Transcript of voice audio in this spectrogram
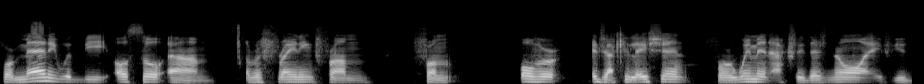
for men, it would be also um, refraining from from over ejaculation. For women, actually, there's no if you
